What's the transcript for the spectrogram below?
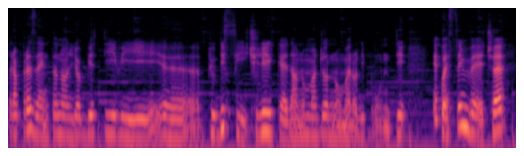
rappresentano gli obiettivi eh, più difficili che danno un maggior numero di punti e questa invece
